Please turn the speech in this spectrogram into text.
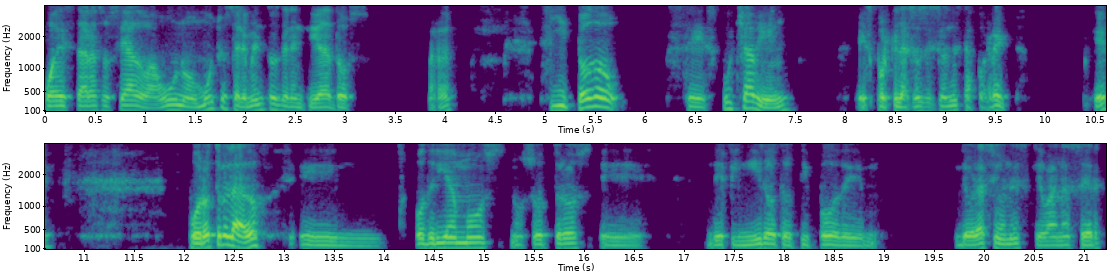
puede estar asociado a uno o muchos elementos de la entidad 2. ¿verdad? Si todo se escucha bien, es porque la asociación está correcta. Por otro lado, em, podríamos nosotros eh, definir otro tipo de, oraciones que van a ser,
